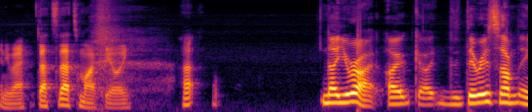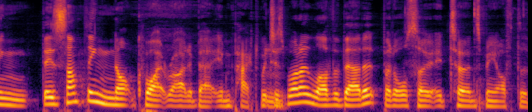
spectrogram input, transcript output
anyway, that's that's my feeling. No, you're right. I, I- there is something. There's something not quite right about Impact, which Hmm. is what I love about it, but also it turns me off the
